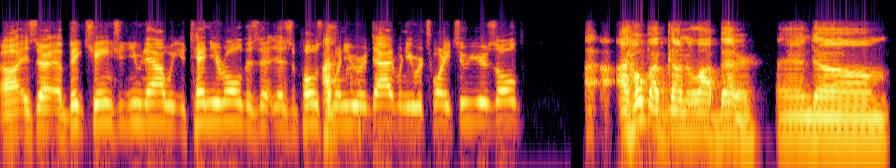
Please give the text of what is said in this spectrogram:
Uh, is there a big change in you now with your 10 year old as, as opposed to I, when you were a dad when you were 22 years old? I, I hope I've gotten a lot better. And, um,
